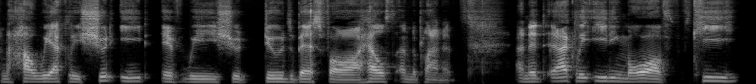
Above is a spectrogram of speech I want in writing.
and how we actually should eat if we should do the best for our health and the planet. And it actually eating more of key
